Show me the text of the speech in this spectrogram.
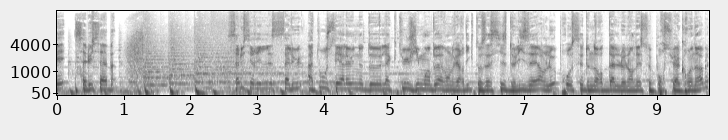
Et salut Seb. Salut Cyril, salut à tous et à la une de l'actu J-2 avant le verdict aux assises de l'Isère. Le procès de Nordal Lelandais se poursuit à Grenoble.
